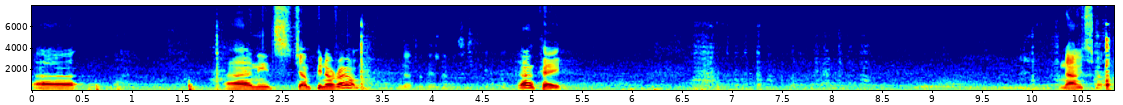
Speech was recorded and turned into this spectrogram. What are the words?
Uh, and it's jumping around. Okay. Now it's not.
